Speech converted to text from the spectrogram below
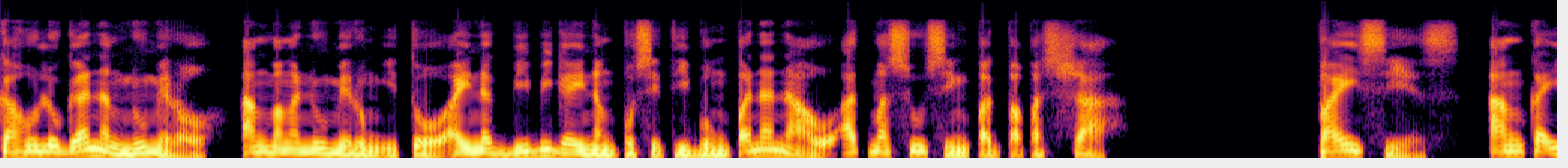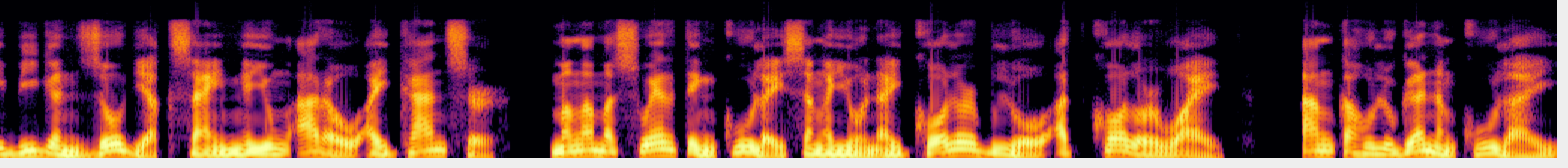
Kahulugan ng numero, ang mga numerong ito ay nagbibigay ng positibong pananaw at masusing pagpapasya. Pisces. Ang kaibigan zodiac sign ngayong araw ay Cancer. Mga maswerteng kulay sa ngayon ay color blue at color white. Ang kahulugan ng kulay,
